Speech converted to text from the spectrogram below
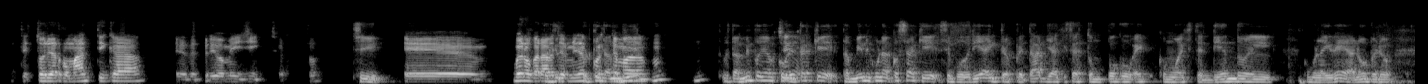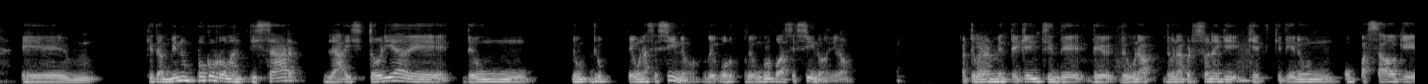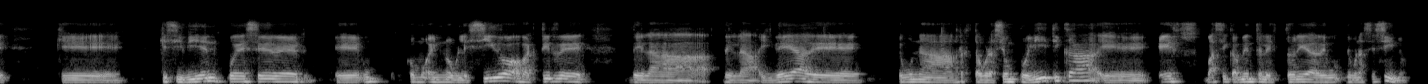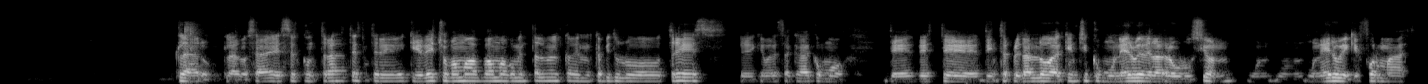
esta historia romántica eh, del periodo Meiji, ¿cierto? Sí. Eh, bueno, para terminar con el tema... ¿Mm? ¿Mm? También podríamos comentar que también es una cosa que se podría interpretar, ya quizás esto un poco es como extendiendo el, como la idea, ¿no? Pero eh, que también un poco romantizar la historia de, de, un, de un, asesino, de, un grupo de asesinos, digamos. Particularmente Kenshin, de, una, de una persona que, tiene un, pasado que, que, si bien puede ser eh, como ennoblecido a partir de, de, la, de la idea de, una restauración política, eh, es básicamente la historia de, un asesino. Claro, claro, o sea, es el contraste entre, que de hecho vamos a, vamos a comentarlo en el, capítulo 3, eh, que aparece acá como de, este, de interpretarlo a Kenshin como un héroe de la revolución, un, héroe que forma,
